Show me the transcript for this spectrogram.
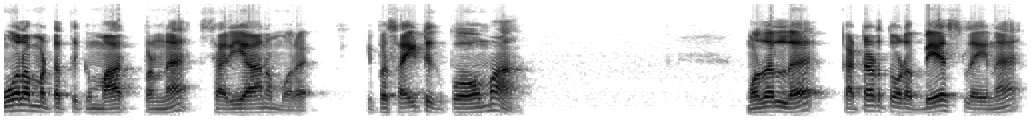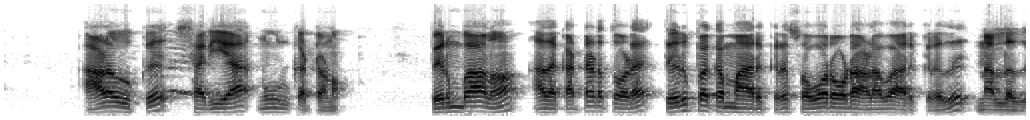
மூலமட்டத்துக்கு மார்க் பண்ண சரியான முறை. இப்போ சைட்டுக்கு போவோமா? முதல்ல கட்டடத்தோட பேஸ் லைனை அளவுக்கு சரியாக நூல் கட்டணும். பெரும்பாலும் அதை கட்டடத்தோட தெருப்பக்கமாக இருக்கிற சுவரோட அளவாக இருக்கிறது நல்லது.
